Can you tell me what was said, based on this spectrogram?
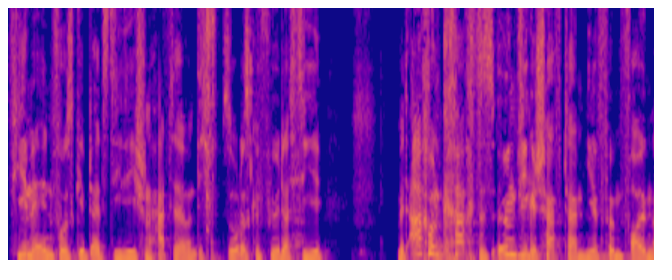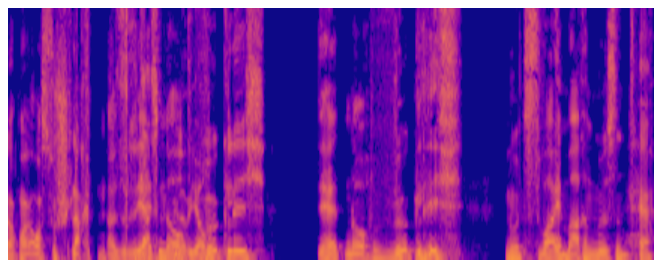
viel mehr Infos gibt als die, die ich schon hatte. Und ich habe so das Gefühl, dass die mit Ach und Krach das irgendwie geschafft haben, hier fünf Folgen noch mal rauszuschlachten. Also sie Das hätten auch, auch. wirklich, sie hätten auch wirklich nur zwei machen müssen. Ja.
